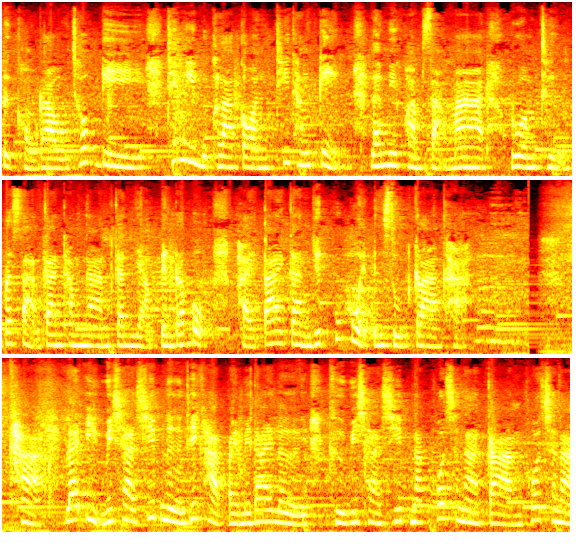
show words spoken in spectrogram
ตึกของเราโชคดี ที่มีบุคลากรที่ทั้งเก่ง และมีความสามารถรวมถึงประสานการทำงานกันอย่างเป็นระบบภายใต้การยึดผู้ป่วยเป็นศูนย์กลางค่ะ ค่ะ และอีกวิชาชีพหนึ่งที่ขาดไปไม่ได้เลย คือวิชาชีพนักโภชนาการ โภชนา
